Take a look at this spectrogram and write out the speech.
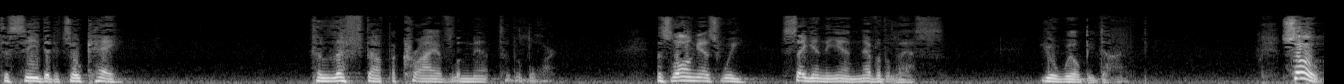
to see that it's okay to lift up a cry of lament to the Lord. As long as we say in the end, nevertheless, your will be done. So,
